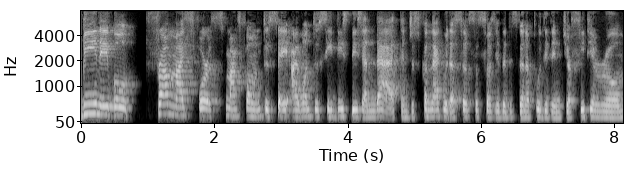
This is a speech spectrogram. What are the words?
Being able from my smartphone to say i want to see this this and that and just connect with a sales associate that is going to put it into your fitting room.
